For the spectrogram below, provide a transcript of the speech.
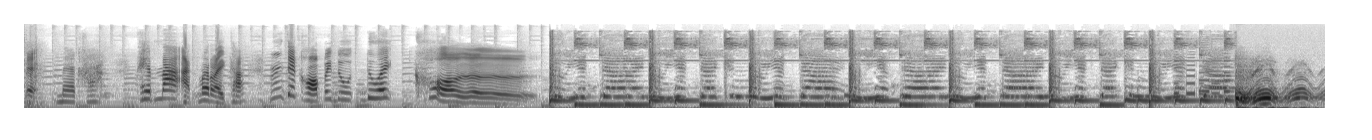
เอ๊ะแม่คะ เทปหน้าอัดเมื่อไหร่คะอืมจะขอไปดูด้วยคน หนูอยากได้หนูอยากได้ Whoa, whoa, whoa.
